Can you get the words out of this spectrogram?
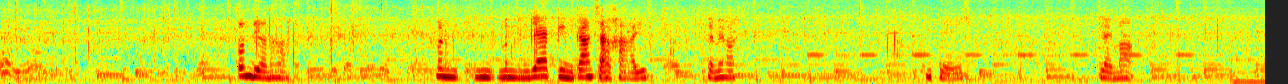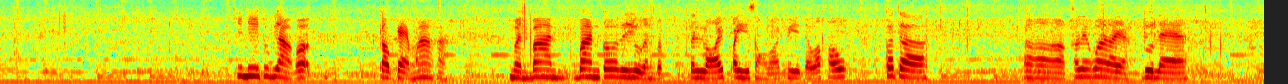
ต้นเดียวนะคะ มันมันมันแยกกิ่งก้านสาขาอยู่เห็นไหมคะ โอ้โห ใหญ่มาก ที่นี่ทุกอย่างก็เก่าแก่มากค่ะ เหมือนบ้านบ้านก็จะอยู่กันแบบเป็นร้อยปีสองร้อยปี แต่ว่าเขาก็จะ เออเขาเรียกว่าอะไรอะ่ะ ดูแล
